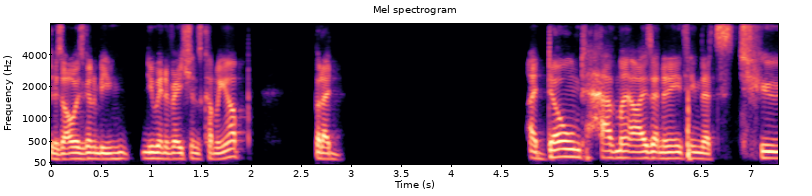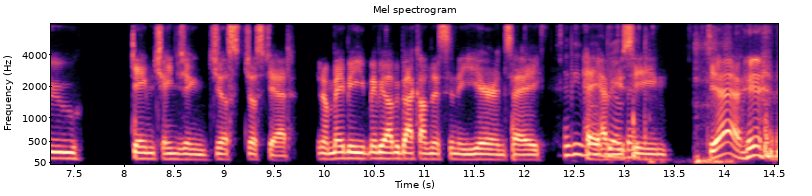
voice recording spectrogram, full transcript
there's always going to be new innovations coming up, but I I don't have my eyes on anything that's too game changing just just yet. You know, maybe maybe I'll be back on this in a year and say, Maybe "Hey, have you it. seen?" Yeah, yeah.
